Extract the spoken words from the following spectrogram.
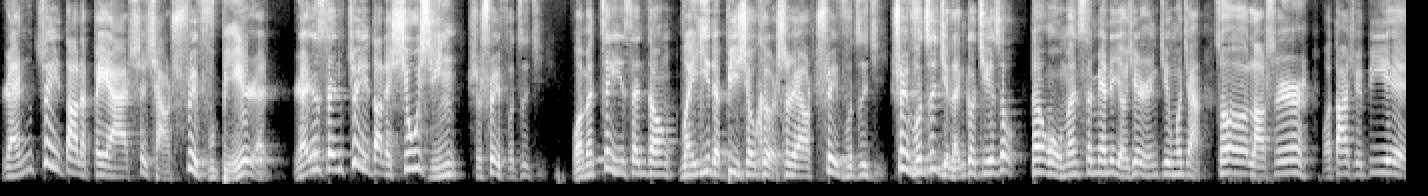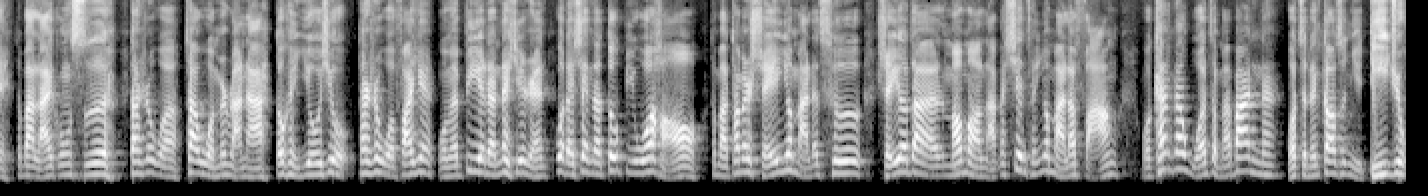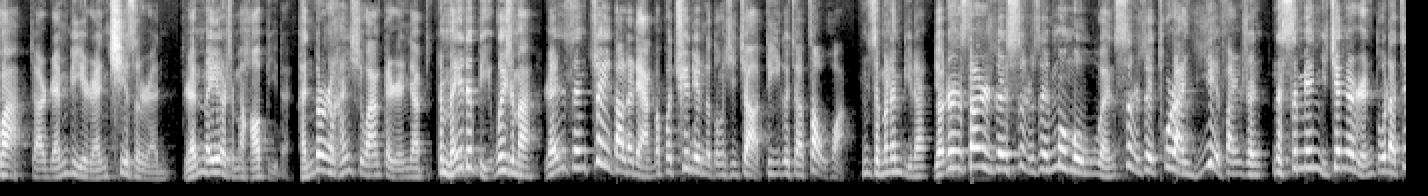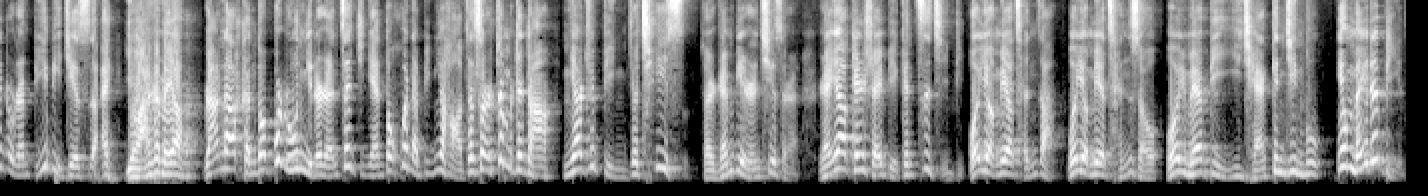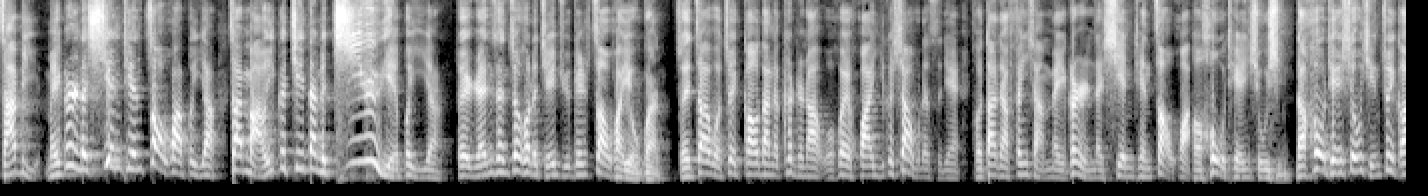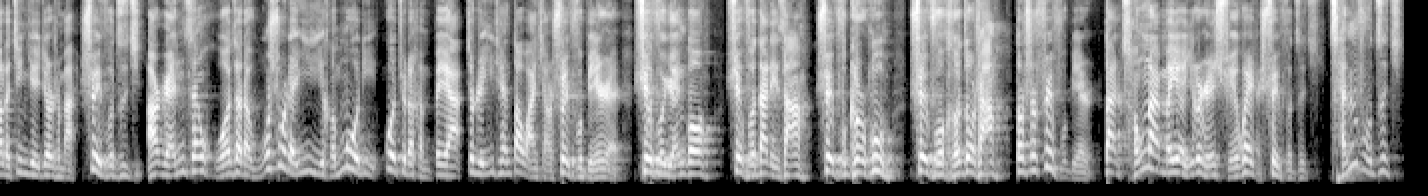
人最大的悲哀是想说服别人，人生最大的修行是说服自己。我们这一生中唯一的必修课是要说服自己，说服自己能够接受。但我们身边的有些人跟我讲说：“老师，我大学毕业是吧？来公司，但是我在我们软南都很优秀，但是我发现我们毕业的那些人过得现在都比我好，对吧？他们谁又买了车，谁又在某某哪个县城又买了房，我看看我怎么办呢？我只能告诉你第一句话，叫人比人气死人，人没有什么好比的。很多人很喜欢跟人家比，这没得比。为什么？人生最大的两个不确定的东西。叫第一个叫造化，你怎么能比呢？有的人三十岁、四十岁默默无闻，四十岁突然一夜翻身，那身边你见的人多了，这种人比比皆是。哎，有还是没有？然后呢很多不如你的人，这几年都混得比你好，这事儿正不正常？你要去比，你就气死。所以人比人气死人，人要跟谁比？跟自己比。我有没有成长？我有没有成熟？我有没有比以前更进步？因为没得比，咋比？每个人的先天造化不一样，在某一个阶段的机遇也不一样，所以人生最后的结局跟造化有关。所以在我最高端的课程上，我会花一个下午。的时间和大家分享每个人的先天造化和后天修行。那后天修行最高的境界就是什么？说服自己。而人生活着的无数的意义和目的，过去的很悲哀，就是一天到晚想说服别人、说服员工、说服代理商、说服客户、说服合作商，都是说服别人，但从来没有一个人学会说服自己、臣服自己。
